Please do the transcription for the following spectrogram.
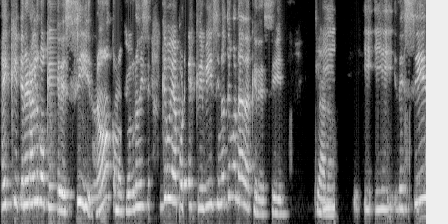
hay que tener algo que decir, ¿no? Como que uno dice, ¿qué voy a poner a escribir si no tengo nada que decir? Claro. y, y decir,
